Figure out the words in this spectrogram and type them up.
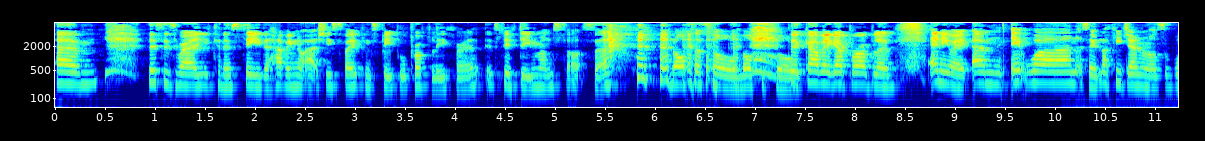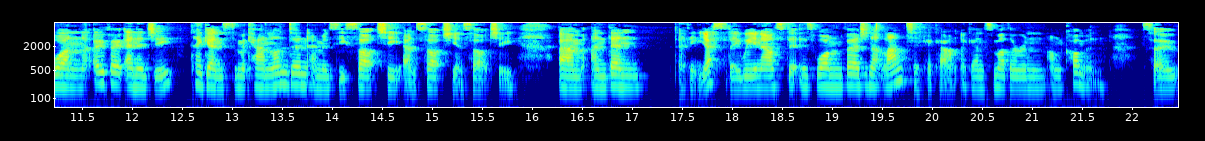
Um, this is where you kind of see that having not actually spoken to people properly for it's 15 months starts uh, not at all, not at all becoming a problem. Anyway, um, it won. So Lucky Generals won OVO Energy against the McCann London, M&C Saatchi, and Saatchi and Saatchi, um, and then. I think yesterday we announced it has won Virgin Atlantic account against Mother and Uncommon. So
